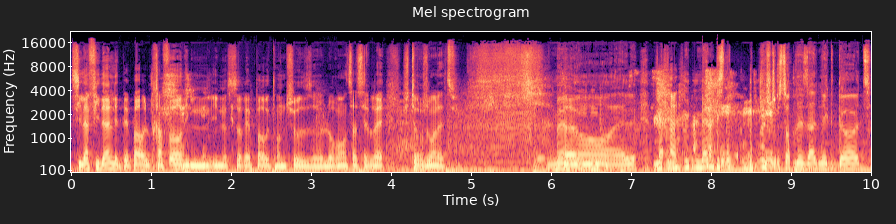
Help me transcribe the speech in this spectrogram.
Si la finale n'était pas Old Trafford, il, il ne serait pas autant de choses, euh, Laurent, ça c'est vrai. Je te rejoins là-dessus. Mais Euh, non, euh, même, même Istanbul, je te sors des anecdotes,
